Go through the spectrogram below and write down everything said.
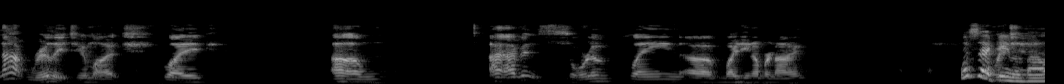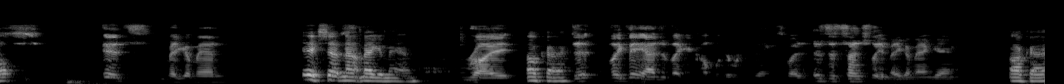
not really too much. Like, um, I, I've been sort of playing uh, Mighty Number Nine. what's that game about is- It's Mega Man, except not Mega Man right? okay like they added like a couple different things, but it's essentially a Mega Man game. Okay.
